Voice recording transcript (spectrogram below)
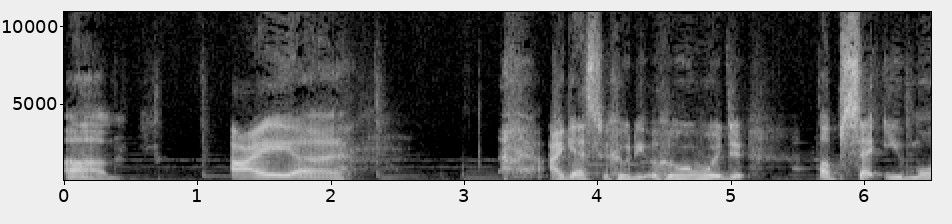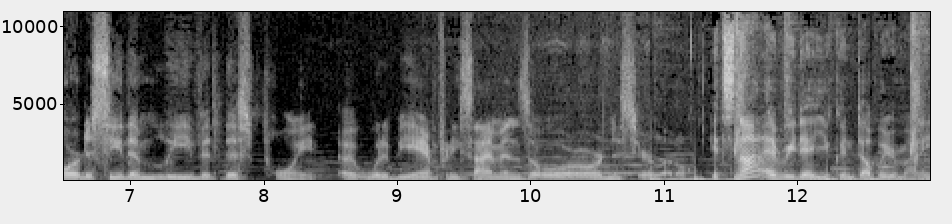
Um, I. Uh, I guess who do who would upset you more to see them leave at this point? Uh, would it be Anfernee Simons or, or Nassir Little? It's not every day you can double your money,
